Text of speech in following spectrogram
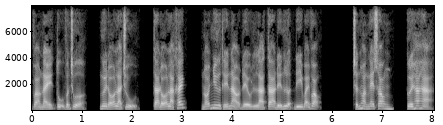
vào này tụ vân chùa, ngươi đó là chủ, ta đó là khách, nói như thế nào đều là ta đến lượt đi bái vọng. Trấn Hoàng nghe xong, cười ha hả,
